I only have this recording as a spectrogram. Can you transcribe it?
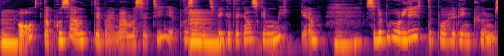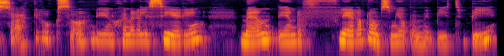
Mm. Och 8 det börjar närma sig 10 mm. vilket är ganska mycket. Mm. Så det beror lite på hur din kund söker också. Det är en generalisering, men det är ändå flera av dem som jobbar med B2B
